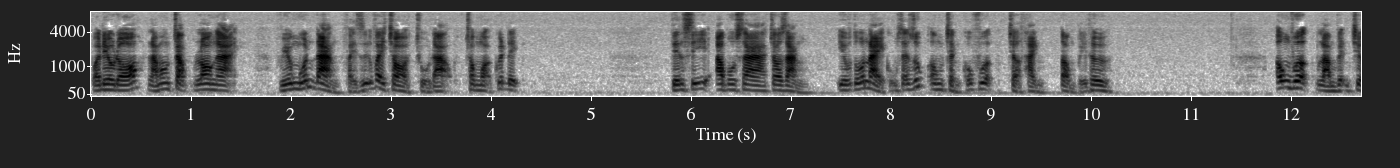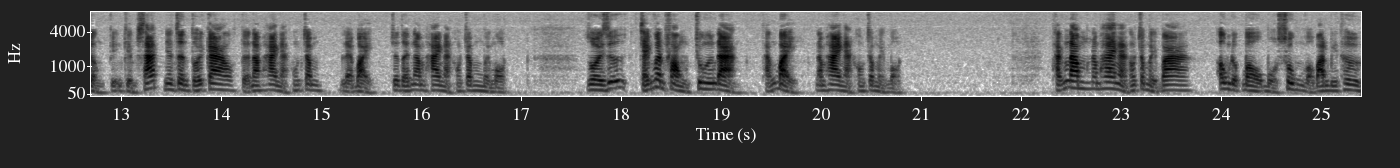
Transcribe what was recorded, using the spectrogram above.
Và điều đó làm ông Trọng lo ngại vì ông muốn Đảng phải giữ vai trò chủ đạo trong mọi quyết định. Tiến sĩ Abusa cho rằng yếu tố này cũng sẽ giúp ông Trần Quốc Vượng trở thành Tổng Bí Thư. Ông Vượng làm Viện trưởng Viện Kiểm sát Nhân dân tối cao từ năm 2007 cho tới năm 2011, rồi giữ tránh văn phòng Trung ương Đảng tháng 7 năm 2011. Tháng 5 năm 2013, ông được bầu bổ sung vào Ban Bí Thư.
